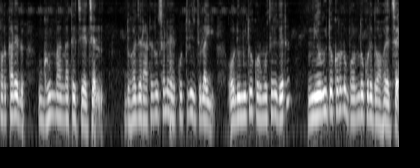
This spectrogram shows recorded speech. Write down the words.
সরকারের ঘুম ভাঙাতে চেয়েছেন। দু হাজার আঠেরো সালের একত্রিশ জুলাই অনিয়মিত কর্মচারীদের নিয়মিতকরণ বন্ধ করে দেওয়া হয়েছে।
